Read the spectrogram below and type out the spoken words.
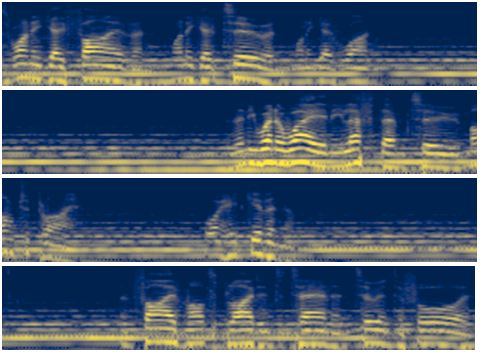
There's one he gave five, and one he gave two, and one he gave one. And then he went away and he left them to multiply what he'd given them. And five multiplied into ten, and two into four, and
